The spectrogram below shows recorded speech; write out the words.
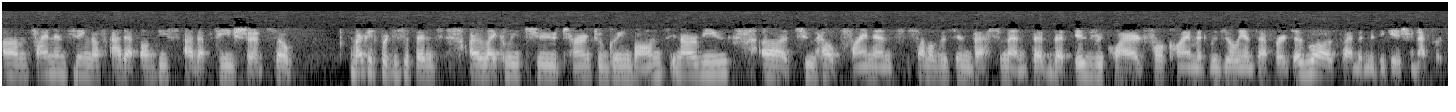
um, financing of of this adaptation. So market participants are likely to turn to green bonds, in our view, uh, to help finance some of this investment that, that is required for climate resilience efforts as well as climate mitigation efforts.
